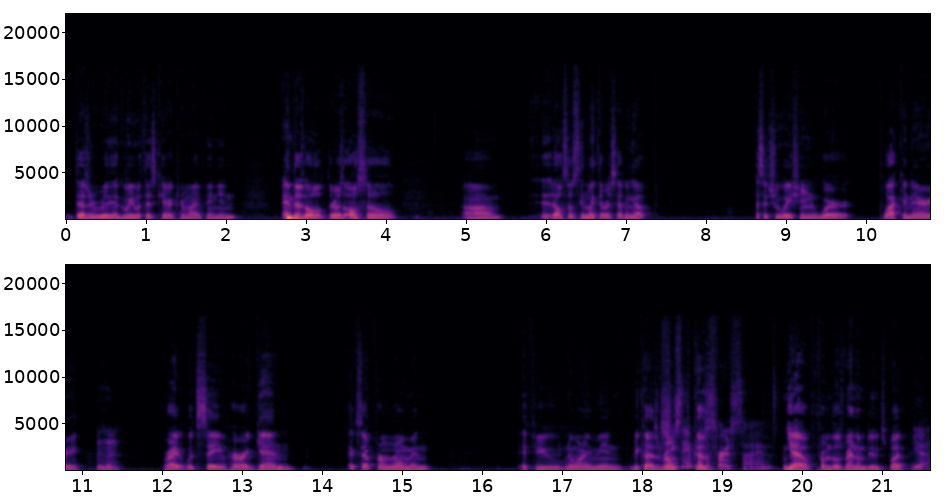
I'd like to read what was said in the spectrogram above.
it doesn't really agree with his character in my opinion. And there's al- there was also um it also seemed like they were setting up a situation where Black Canary, hmm right, would save her again except from Roman. If you know what I mean, because She Roman, saved her the first time. yeah, from those random dudes. But Yeah.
